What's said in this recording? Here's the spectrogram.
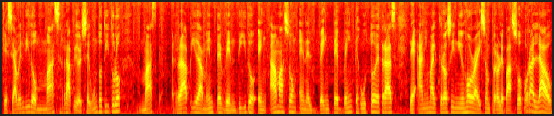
que se ha vendido más rápido, el segundo título más rápidamente vendido en Amazon en el 2020, justo detrás de Animal Crossing New Horizon, pero le pasó por al lado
